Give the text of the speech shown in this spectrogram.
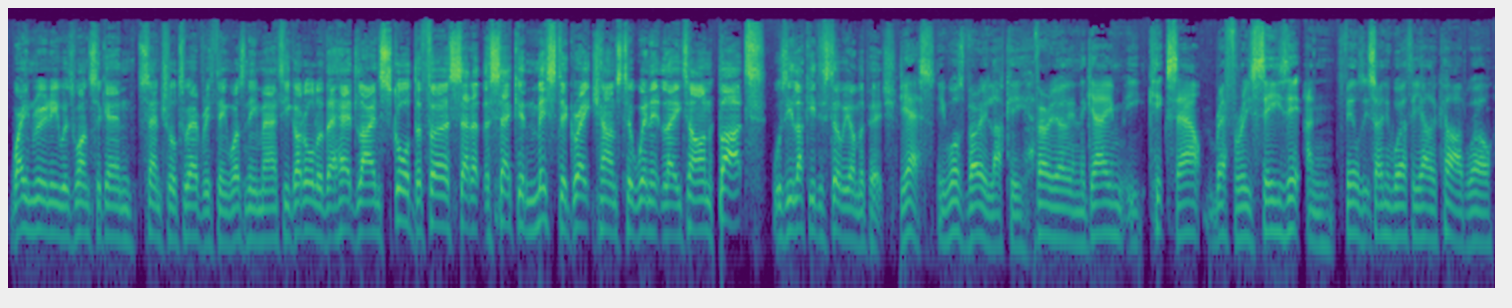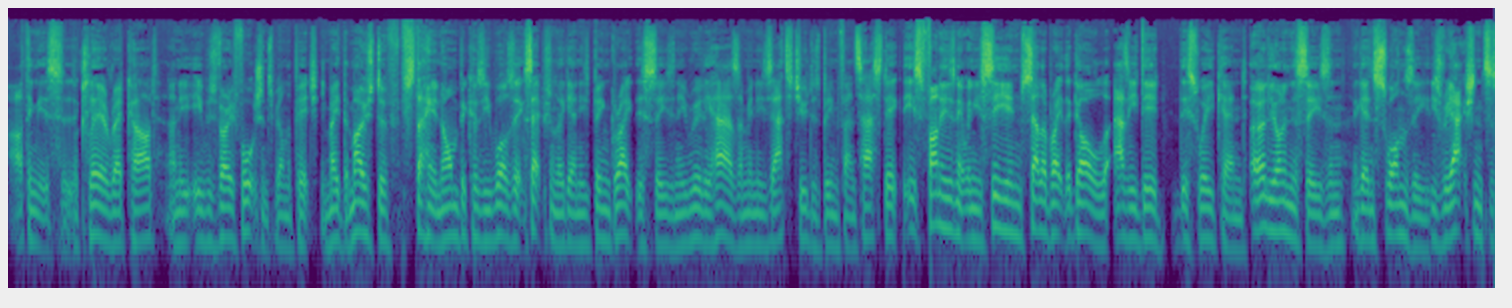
Wayne Rooney was once again central to everything, wasn't he, Matt? He got all of the headlines, scored the first, set up the second, missed a great chance to win it late on. But was he lucky to still be on the pitch? Yes, he was very lucky. Very early in the game, he kicks out, referee sees it and feels it's only worth a yellow card. Well, I think it's a clear red card, and he, he was very fortunate to be on the pitch. He made the most of staying on because he was exceptional again. He's been great this season. He really has. I mean, his attitude has been fantastic. It's funny, isn't it, when you see him celebrate the goal as he did this weekend. Early on in the season against Swansea, his reaction to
